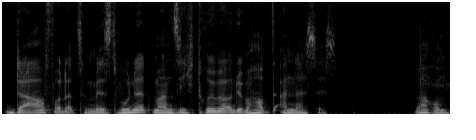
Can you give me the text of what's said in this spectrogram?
darf oder zumindest wundert man sich drüber und überhaupt anders ist? Warum?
